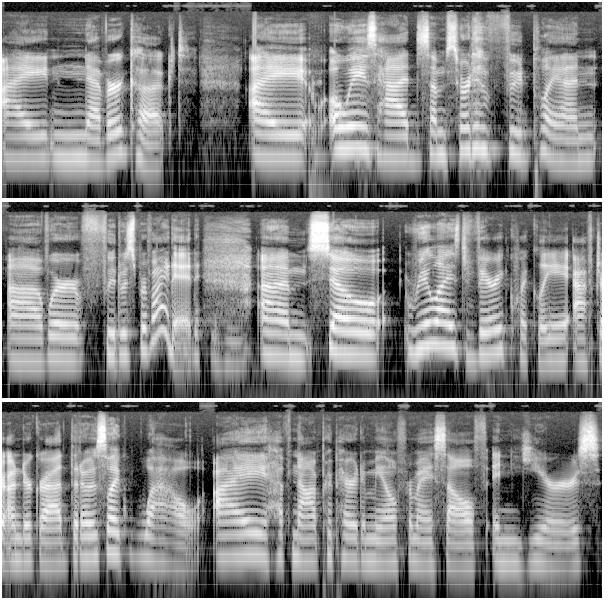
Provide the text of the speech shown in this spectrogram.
I never cooked. I always had some sort of food plan uh, where food was provided. Um, so, realized very quickly after undergrad that I was like, "Wow, I have not prepared a meal for myself in years."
